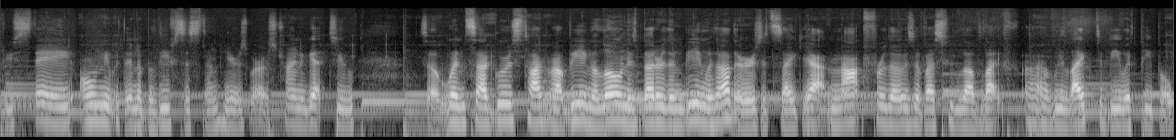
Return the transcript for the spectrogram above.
if you stay only within a belief system, here's where I was trying to get to so when Sadhguru is talking about being alone is better than being with others, it's like, yeah, not for those of us who love life. Uh, we like to be with people.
